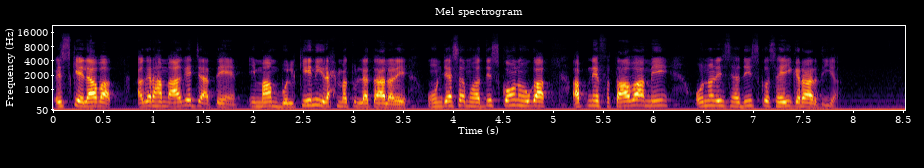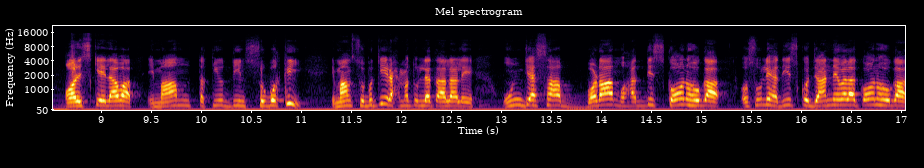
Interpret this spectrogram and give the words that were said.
اس کے علاوہ اگر ہم آگے جاتے ہیں، امام بلکینی رحمت اللہ تعالی علیہ، ان جیسا محدث کون ہوگا؟ اپنے فتاوہ میں انہوں نے اس حدیث کو صحیح قرار دیا۔ اور اس کے علاوہ امام تقی الدین سبقی امام سبقی رحمت اللہ تعالی علیہ، ان جیسا بڑا محدث کون ہوگا؟ اصول حدیث کو جاننے والا کون ہوگا؟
